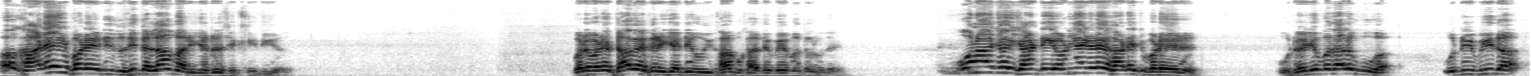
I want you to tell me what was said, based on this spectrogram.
ਉਹ ਖਾੜੇ ਹੀ ਬੜੇ ਨਹੀਂ ਤੁਸੀਂ ਗੱਲਾਂ ਮਾਰੀ ਜਾਂਦੇ ਸਿੱਖੀ ਦੀਆਂ। ਬੜੇ ਬੜੇ ਦਾਅਵੇ ਕਰੀ ਜਾਂਦੇ ਹੋਈ ਖਾਮ ਖਾਦੇ ਬੇਮਤਲਬ ਦੇ। ਉਹਨਾਂ ਚੋਂ ਹੀ ਛਾਂਟੀ ਆਉਣੀਆਂ ਜਿਹੜੇ ਖਾੜੇ 'ਚ ਬੜੇ ਨੇ। ਉਹਨੇ ਜੋ ਪਤਾ ਲੱਗੂਗਾ 19 20 ਦਾ ਵੀ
